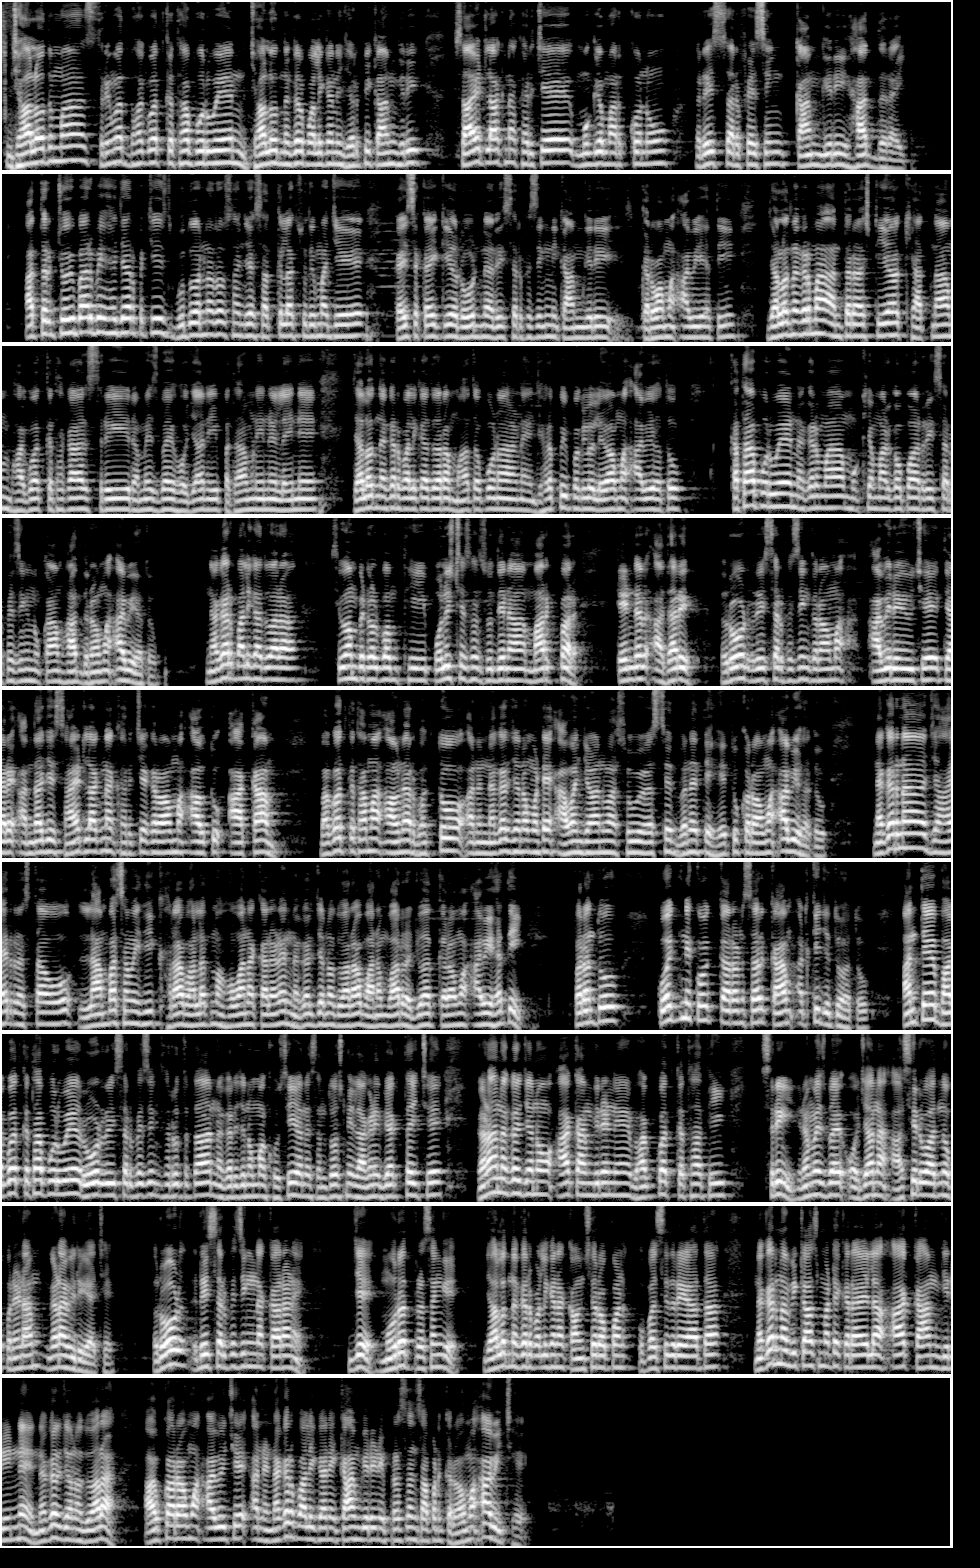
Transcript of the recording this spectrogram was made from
ઝાલોદમાં શ્રીમદ ભાગવત કથા પૂર્વે ઝાલોદ નગરપાલિકાની ઝડપી કામગીરી સાઠ લાખના ખર્ચે મુખ્ય માર્ગોનું સરફેસિંગ કામગીરી હાથ ધરાઈ. આ તરફ ચોવીસ બાર બે હજાર પચીસ બુધવારના રોજ સાંજે સાત કલાક સુધીમાં જે કહી શકાય કે રોડના રિસર્ફેસિંગની કામગીરી કરવામાં આવી હતી. ઝાલોદ નગરમાં આંતરરાષ્ટ્રીય ખ્યાતનામ ભાગવત કથાકાર શ્રી રમેશભાઈ હોજાની પધરામણીને લઈને ઝાલોદ નગરપાલિકા દ્વારા મહત્વપૂર્ણ અને ઝડપી પગલું લેવામાં આવ્યું હતું. કથા પૂર્વે નગરમાં મુખ્ય માર્ગો પર રીસર્ફેસિંગનું કામ હાથ ધરવામાં આવ્યું હતું. નગરપાલિકા દ્વારા શિવમ પેટ્રોલ પંપથી પોલીસ સ્ટેશન સુધીના માર્ગ પર ટેન્ડર આધારિત રોડ રીસર્ફેસિંગ કરવામાં આવી રહ્યું છે. ત્યારે અંદાજે સાઠ લાખના ખર્ચે કરવામાં આવતું આ કામ ભગવત કથામાં આવનાર ભક્તો અને નગરજનો માટે આવન જવાનમાં સુવ્યવસ્થિત બને તે હેતુ કરવામાં આવ્યું હતું. નગરના જાહેર રસ્તાઓ લાંબા સમયથી ખરાબ હાલતમાં હોવાના કારણે નગરજનો દ્વારા વારંવાર રજૂઆત કરવામાં આવી હતી. પરંતુ કોઈક ને કોઈક કારણસર કામ અટકી જતું હતું. અંતે ભાગવત કથા પૂર્વે રોડ રિસર્ફેસિંગ શરૂ થતાં નગરજનોમાં ખુશી અને સંતોષની લાગણી વ્યક્ત થઈ છે. ઘણા નગરજનો આ કામગીરીને ભાગવત કથાથી શ્રી રમેશભાઈ ઓઝાના આશીર્વાદનું પરિણામ ગણાવી રહ્યા છે. રોડ રિસર્ફેસિંગના કારણે જે મુહૂર્ત પ્રસંગે ઝાલોદ નગરપાલિકાના કાઉન્સિલરો પણ ઉપસ્થિત રહ્યા હતા. નગરના વિકાસ માટે કરાયેલા આ કામગીરીને નગરજનો દ્વારા આવકારવામાં આવી છે અને નગરપાલિકાની કામગીરીની પ્રશંસા પણ કરવામાં આવી છે.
